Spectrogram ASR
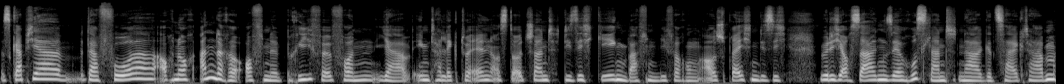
Es gab ja davor auch noch andere offene Briefe von ja, Intellektuellen aus Deutschland, die sich gegen Waffenlieferungen aussprechen, die sich, würde ich auch sagen, sehr russlandnah gezeigt haben.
